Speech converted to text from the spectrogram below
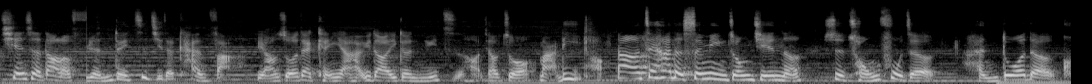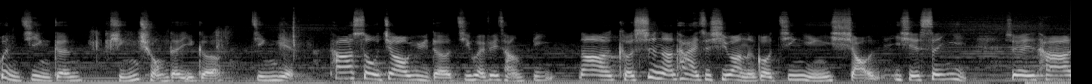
牵涉到了人对自己的看法。比方说，在肯亚，他遇到一个女子哈，叫做玛丽哈。那在她的生命中间呢，是重复着很多的困境跟贫穷的一个经验。她受教育的机会非常低，那可是呢，她还是希望能够经营小一些生意。所以他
